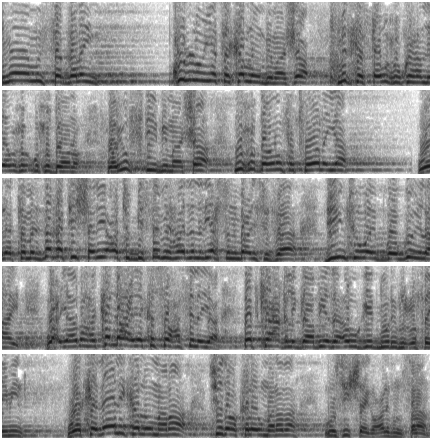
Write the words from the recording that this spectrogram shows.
Imaamu thaqalayn kullun yatakalamu bima shaa mid kasta wuxuu ka hadlaya wuxuu doono. Wayuftii bima shaa wuxuu doono fatwoonaya. Walatamazaqat الshariicatu bisababi hada aladi yaxsul min bacdi sufahaa diintu way googo'i lahayd. Waxyaabaha ka dhacaya ka soo xasilaya dadka caqli gaabyada awgeed buuri ibnu cuthaymiin. Wakadalika alumaraa sidoo kale umarada wuu sii sheegay calaykum salaam.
